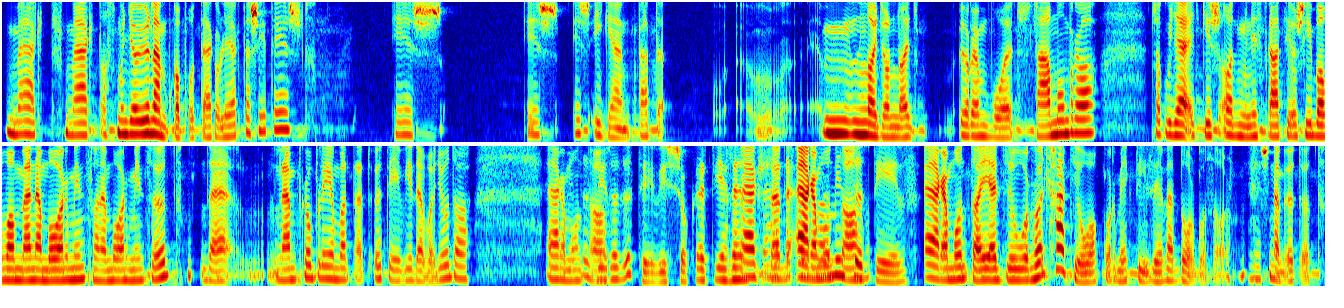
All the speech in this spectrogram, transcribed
mert, mert azt mondja, ő nem kapott erről értesítést, és, és, és igen, tehát nagyon nagy öröm volt számomra, csak ugye egy kis adminisztrációs hiba van, mert nem 30, hanem 35, de nem probléma, tehát 5 év ide vagy oda. Erre Hát mondta, azért az öt év is sokat jelent. Persze, tehát de erre mondta- 35 év. erre mondta a jegyző úr, hogy hát jó, akkor még 10 évet dolgozol, és nem ötöt.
